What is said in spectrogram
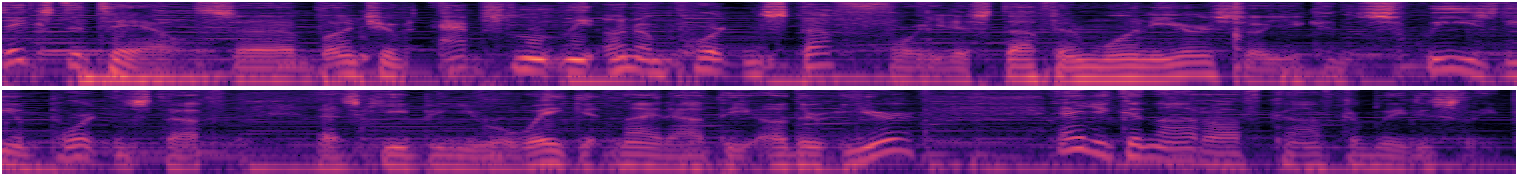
Dick's Details, a bunch of absolutely unimportant stuff for you to stuff in one ear so you can squeeze the important stuff that's keeping you awake at night out the other ear, and you can nod off comfortably to sleep.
